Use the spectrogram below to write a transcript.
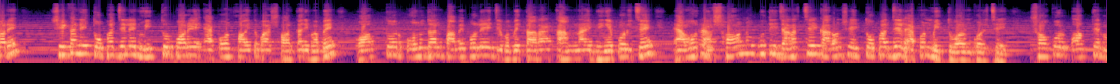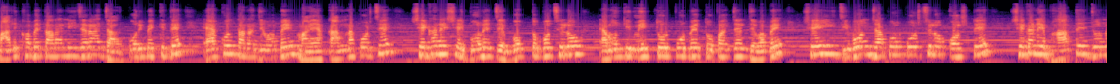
করে সেখানে তোফাজ্জেলের মৃত্যুর পরে এখন হয়তোবা সরকারিভাবে অর্থর অনুদান পাবে বলে যেভাবে তারা কান্নায় ভেঙে পড়েছে, এমনটা সহানুভূতি জানাচ্ছে কারণ সেই তোফাজ্জেল এখন মৃত্যুবরণ করেছে। সকল অর্থের মালিক হবে তারা নিজেরা, যার পরিপ্রেক্ষিতে এখন তারা যেভাবে মায়া কান্না করছে, সেখানে সেই বোনের যে বক্তব্য ছিল, এমনকি মৃত্যুর পূর্বে তোফাজ্জেল যেভাবে সেই জীবন যাপন করছিল কষ্টে, সেখানে ভাতের জন্য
